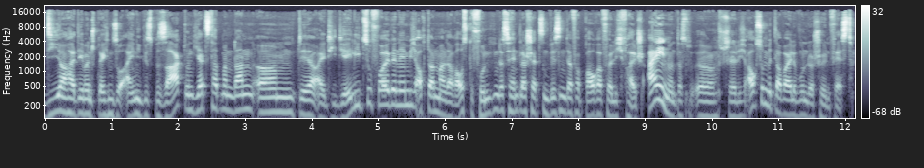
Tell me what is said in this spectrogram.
die ja halt dementsprechend so einiges besagt. Und jetzt hat man dann ähm, der IT Daily zufolge nämlich auch dann mal daraus gefunden, dass Händler schätzen Wissen der Verbraucher völlig falsch ein. Und das äh, stelle ich auch so mittlerweile wunderschön fest.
